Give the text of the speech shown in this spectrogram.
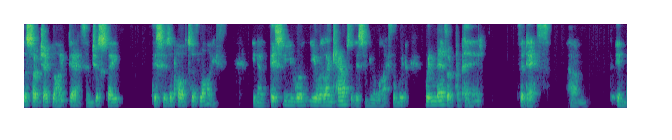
a subject like death and just say, this is a part of life. You know, this you will you will encounter this in your life, and we're, we're never prepared for death um, in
